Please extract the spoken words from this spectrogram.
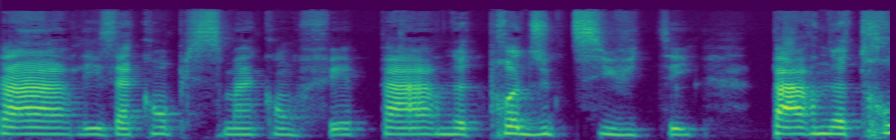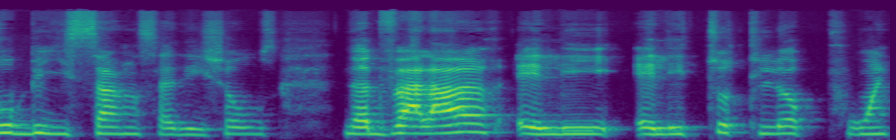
par les accomplissements qu'on fait, par notre productivité, par notre obéissance à des choses. Notre valeur, elle est, toute là, point.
